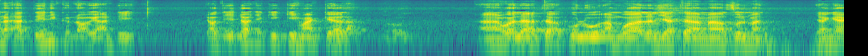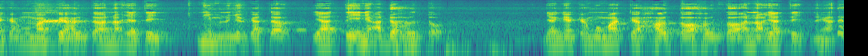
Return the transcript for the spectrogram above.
anak hati ni kena orang adik. Kalau tidak ni kikih makan lah. Ha, wala ta'kulu amwal al-yatama zulman. Jangan kamu makan harta anak yatim. Ni menunjuk kata yatim ni ada harta. Jangan kamu makan harta-harta anak yatim. Tengok tu.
